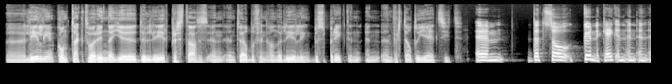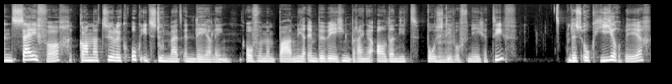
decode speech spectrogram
uh, leerlingencontact waarin dat je de leerprestaties en, en het welbevinden van de leerling bespreekt en, en, en vertelt hoe jij het ziet? Um, dat zou kunnen. Kijk, een, een, een cijfer kan natuurlijk ook iets doen met een leerling. Of hem een paar meer in beweging brengen, al dan niet positief mm. of negatief. Dus ook hier weer,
